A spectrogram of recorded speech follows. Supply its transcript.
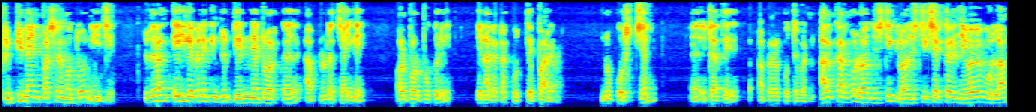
ফিফটি নাইন পার্সেন্ট মতো নিয়েছে। সুতরাং এই লেভেলে কিন্তু ডেন নেটওয়ার্কে আপনারা চাইলে অল্প অল্প করে কেনাকাটা করতে পারেন। নো কোশ্চেন এটাতে আপনারা করতে পারেন। আল কার্গো লজিস্টিক লজিস্টিক সেক্টরে যেভাবে বললাম,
